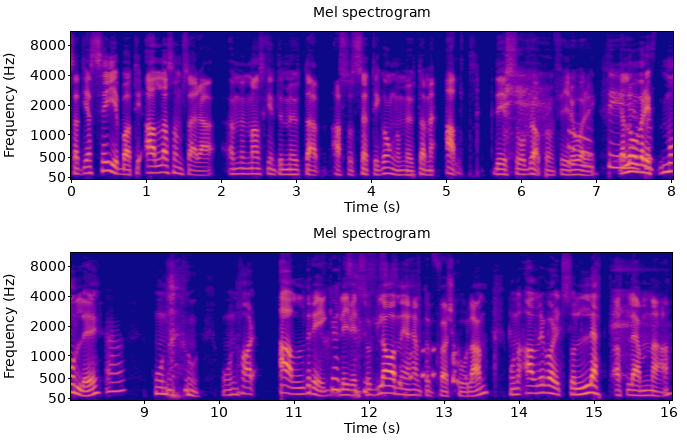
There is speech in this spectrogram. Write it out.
Så att jag säger bara till alla som så här, ja, men man ska inte muta, alltså sätt igång och muta med allt. Det är så bra på en fyraåring. är jag lovar dig, Molly, Ja. hon, hon har aldrig blivit så glad när jag hämtar på förskolan. Hon har aldrig varit så lätt att lämna.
